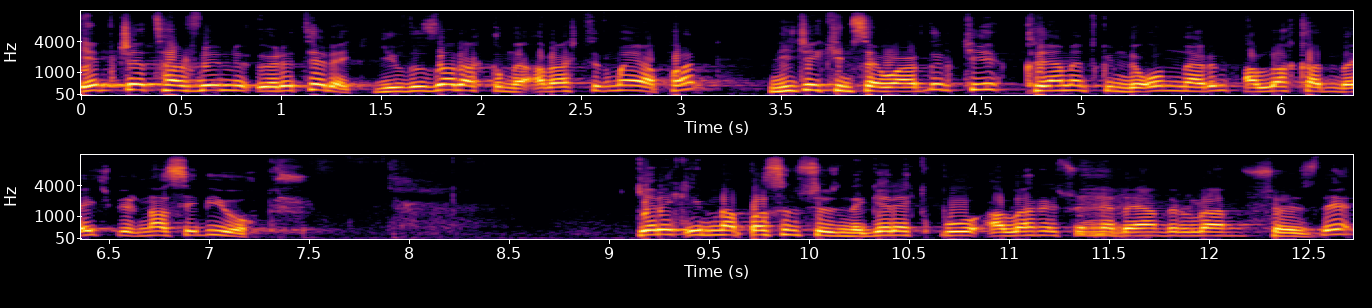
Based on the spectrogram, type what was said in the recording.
Ebced harflerini öğreterek yıldızlar hakkında araştırma yapan nice kimse vardır ki kıyamet günde onların Allah katında hiçbir nasibi yoktur. Gerek İbn Abbas'ın sözünde gerek bu Allah Resulüne dayandırılan sözde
